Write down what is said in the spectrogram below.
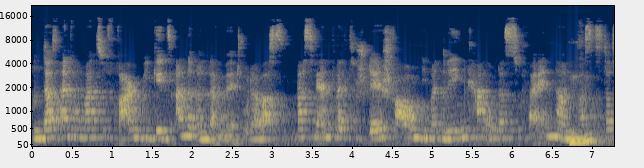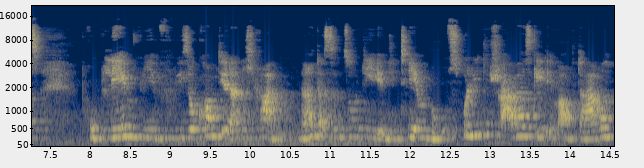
Und das einfach mal zu fragen, wie geht's anderen damit? Oder was, was wären vielleicht so Stellschrauben, die man drehen kann, um das zu verändern? Verändern? Mhm. Was ist das Problem? Wie, wieso kommt ihr da nicht ran? Ne? Das sind so die, die Themen berufspolitisch, aber es geht eben auch darum,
